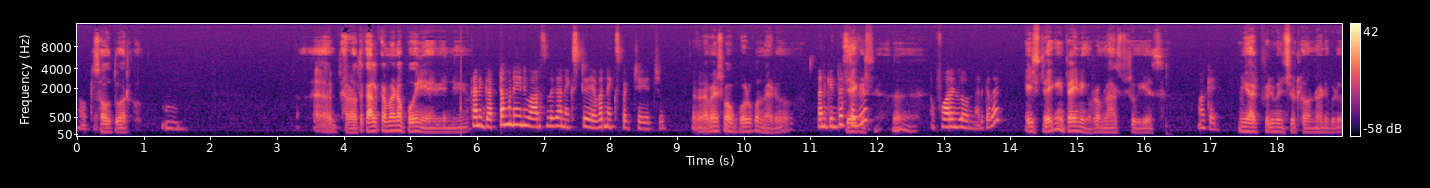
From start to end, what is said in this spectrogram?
ఓకే. సౌత్ వరకు. తర్వాత కాలక్రమేణా పోయినాయి అవన్నీ కానీ ఘట్టమనేని వారసులుగా నెక్స్ట్ ఎవరిని ఎక్స్పెక్ట్ చేయొచ్చు? రమేష్ బాబు కొడుకున్నాడు. తనకి ఇంట్రెస్ట్ ఫారెన్లో ఉన్నాడు కదా? Is taking training from last two years okay. New York film ఇన్స్టిట్యూట్లో ఉన్నాడు ఇప్పుడు.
